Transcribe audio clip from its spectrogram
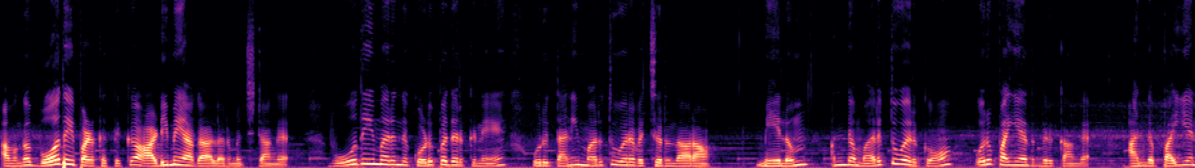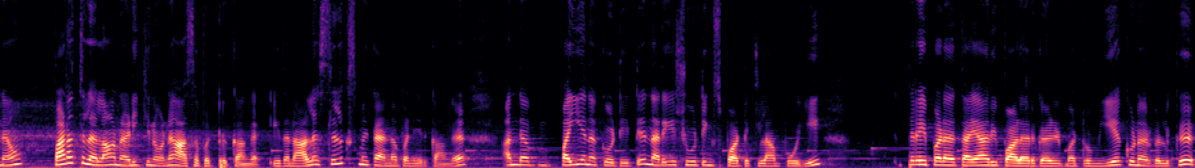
அவங்க போதை பழக்கத்துக்கு அடிமையாக ஆரம்பிச்சிட்டாங்க. போதை மருந்து கொடுப்பதற்குனே ஒரு தனி மருத்துவரை வச்சுருந்தாராம். மேலும் அந்த மருத்துவருக்கும் ஒரு பையன் இருந்திருக்காங்க. அந்த பையனும் படத்துலலாம் நடிக்கணும்னு ஆசைப்பட்டிருக்காங்க. இதனால் சில்க் ஸ்மிதா என்ன பண்ணியிருக்காங்க அந்த பையனை கூட்டிகிட்டு நிறைய ஷூட்டிங் ஸ்பாட்டுக்கெலாம் போய் திரைப்பட தயாரிப்பாளர்கள் மற்றும் இயக்குனர்களுக்கு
